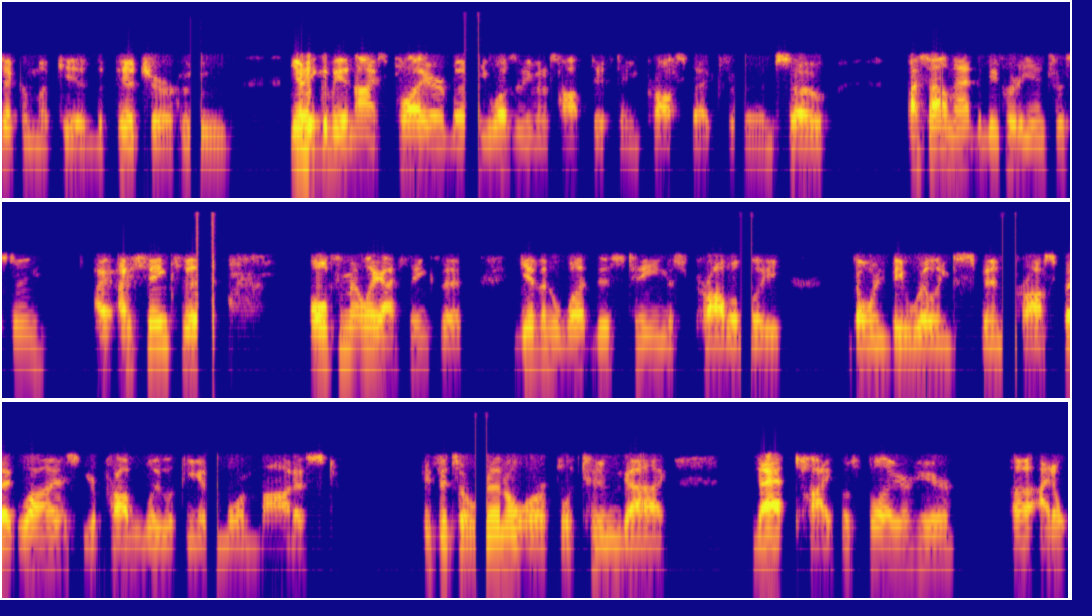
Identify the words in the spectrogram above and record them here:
Sikkema kid, the pitcher, who, you know, he could be a nice player, but he wasn't even a top 15 prospect for them. So I found that to be pretty interesting. I, I think that ultimately, I think that given what this team is probably going to be willing to spend prospect wise, you're probably looking at a more modest, if it's a rental or a platoon guy, that type of player here. Uh, I don't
